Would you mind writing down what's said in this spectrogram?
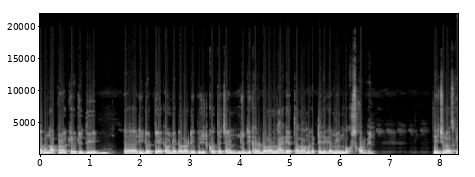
এবং আপনারা কেউ যদি রিডোর পে অ্যাকাউন্টে ডলার ডিপোজিট করতে চান, যদি কারও ডলার লাগে, তাহলে আমাকে টেলিগ্রামে ইনবক্স করবেন। তো এই ছিল আজকে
